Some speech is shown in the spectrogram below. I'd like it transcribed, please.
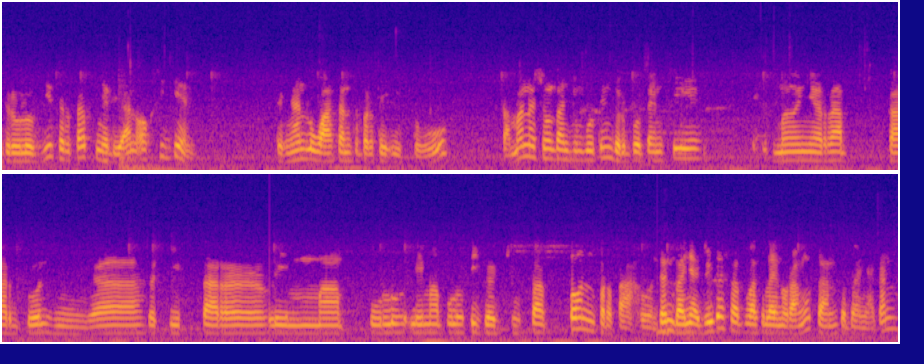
hidrologi serta penyediaan oksigen. Dengan luasan seperti itu, Taman Nasional Tanjung Puting berpotensi menyerap karbon hingga sekitar 50 53 juta ton per tahun. Dan banyak juga satwa selain orangutan, kebanyakan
